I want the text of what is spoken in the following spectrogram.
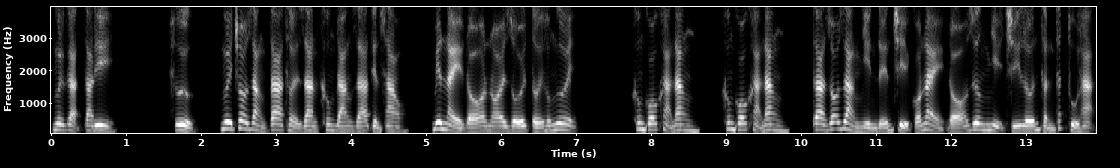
ngươi gạt ta đi. Hừ, ngươi cho rằng ta thời gian không đáng giá tiền sao, biên này đó nói dối tới hướng ngươi. Không có khả năng, không có khả năng, ta rõ ràng nhìn đến chỉ có này đó dương nhị trí lớn thần thất thủ hạ,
